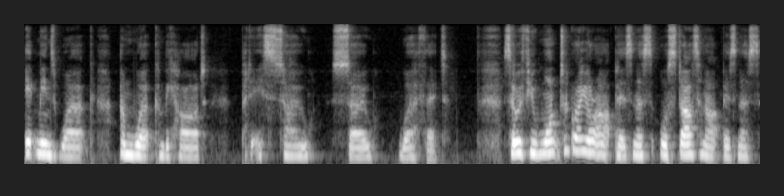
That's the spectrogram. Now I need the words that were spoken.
it means work, and work can be hard, but it is so, so worth it. So, if you want to grow your art business or start an art business,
